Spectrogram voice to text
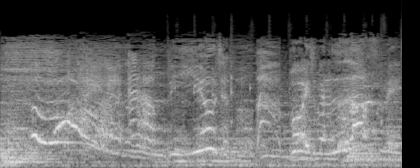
I am beautiful. Boys will love me.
